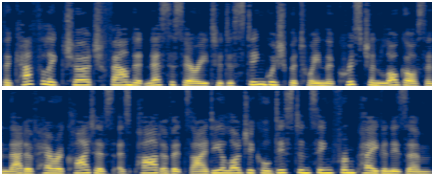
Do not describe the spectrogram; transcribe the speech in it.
The Catholic Church found it necessary to distinguish between the Christian Logos and that of Heraclitus as part of its ideological distancing from paganism.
